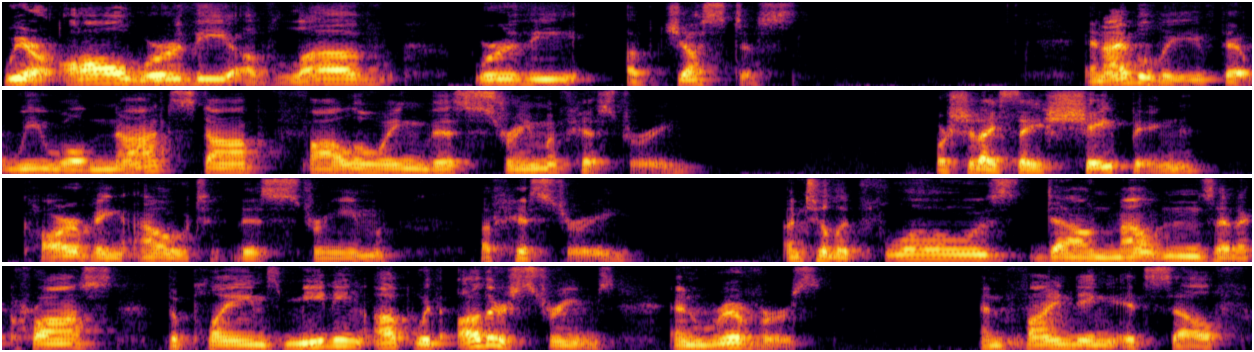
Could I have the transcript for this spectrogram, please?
We are all worthy of love, worthy of justice. And I believe that we will not stop following this stream of history, or should I say, shaping, carving out this stream of history until it flows down mountains and across the plains, meeting up with other streams and rivers, and finding itself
